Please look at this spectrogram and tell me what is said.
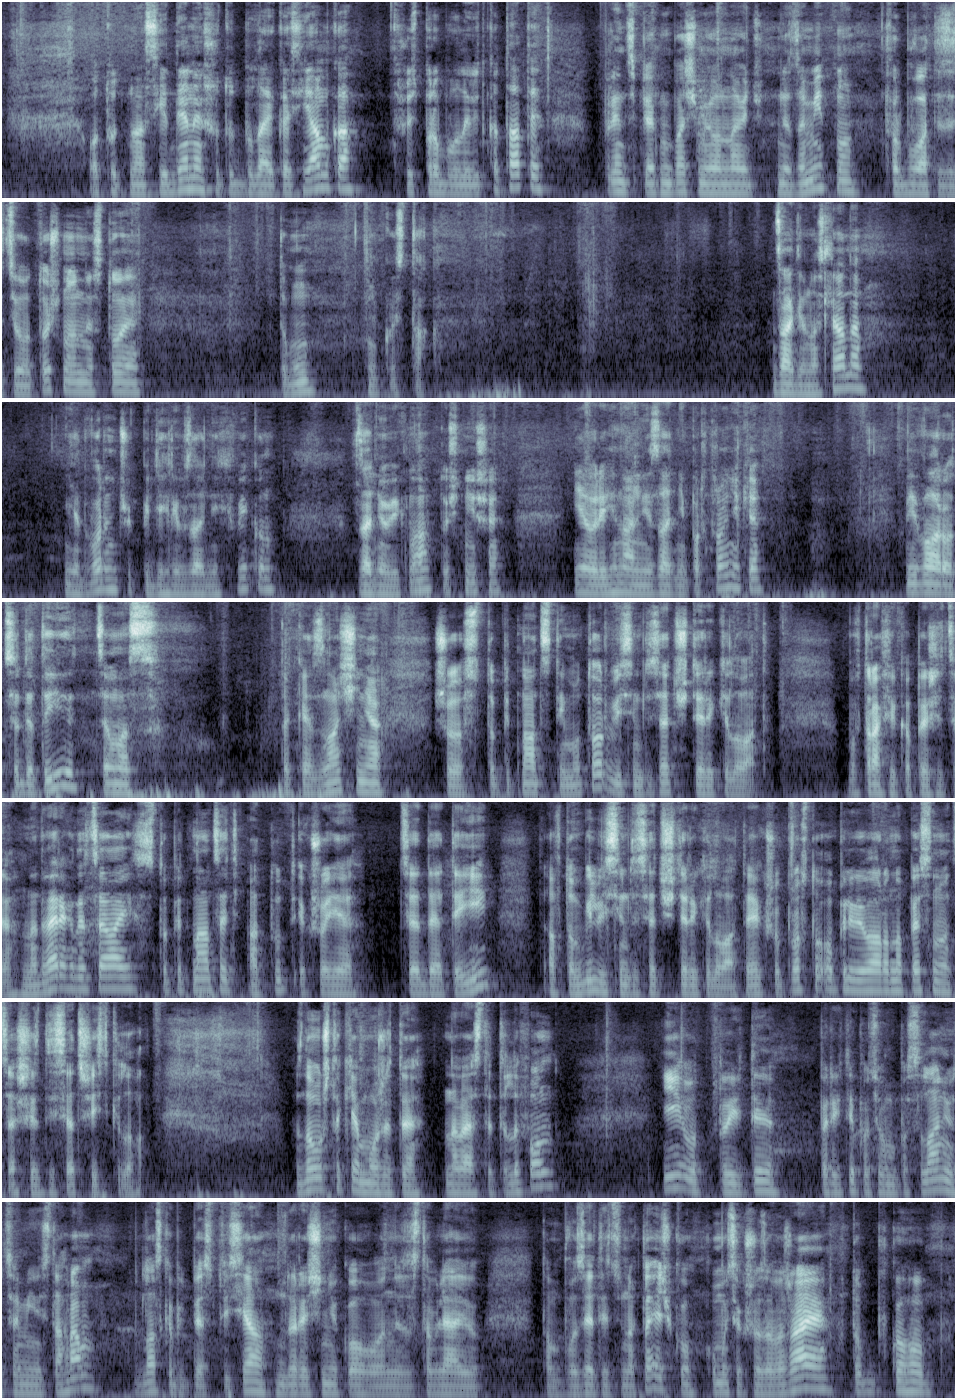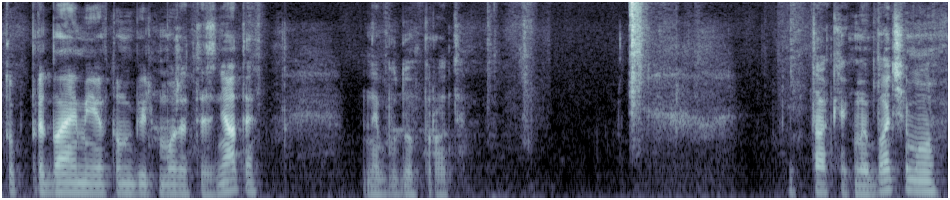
От тут у нас єдине, що тут була якась ямка, щось пробували відкатати. В принципі, як ми бачимо, його навіть незамітно. Фарбувати за цього точно не стоїть. Тому якось так. Ззаді в нас ляда. Є дворничок, підігрів задніх вікон, заднього вікна, точніше. Є оригінальні задні партроніки. Vivaro це DTI, це у нас таке значення, що 115 мотор 84 кВт. Бо в трафіка пишеться на дверях DCI 115, а тут, якщо є CDTI, автомобіль 84 кВт. Якщо просто Opel Vivaro написано, це 66 кВт. Знову ж таки, можете навести телефон і от перейти, перейти по цьому посиланню. Це мій інстаграм. Будь ласка, підписуйтесь. Я, до речі, нікого не заставляю там возити цю наклеєчку. Комусь, якщо заважає, то в кого хто придбає мій автомобіль, можете зняти. Не буду проти. Так, як ми бачимо,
